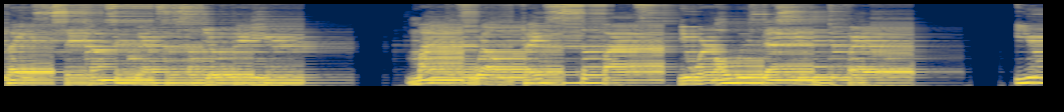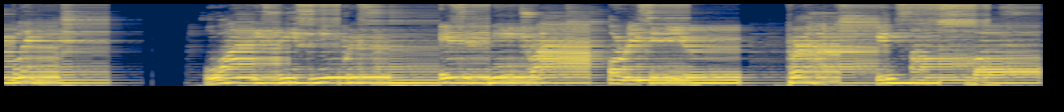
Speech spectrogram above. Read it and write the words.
face the consequences of your failure. Might as well face the facts you were always destined to fail. You blinked. What is this new prison? Is it me trapped or is it you? Perhaps it is us both.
